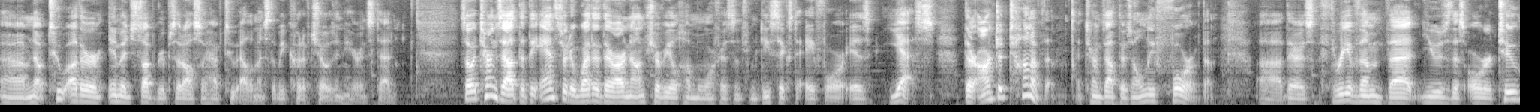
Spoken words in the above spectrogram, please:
um, no, two other image subgroups that also have two elements that we could have chosen here instead. So it turns out that the answer to whether there are non-trivial homomorphisms from D6 to A4 is yes. There aren't a ton of them. It turns out there's only four of them. Uh, there's three of them that use this order 2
